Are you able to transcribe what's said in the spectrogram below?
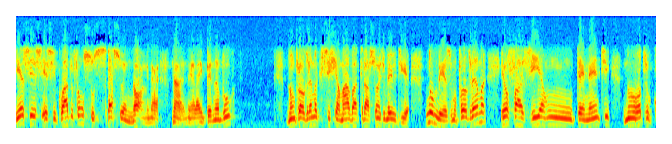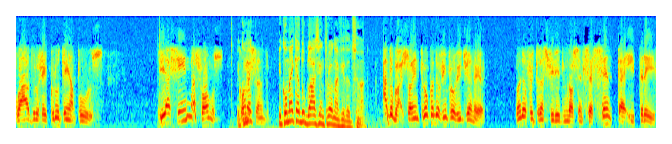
E esse, esse, esse quadro foi um sucesso enorme na, na, né, lá em Pernambuco num programa que se chamava Atrações do Meio-Dia. No mesmo programa, eu fazia um tenente no outro quadro, Recruta em Apuros. E assim nós fomos e começando. Como é, e como é que a dublagem entrou na vida do senhor? A dublagem só entrou quando eu vim para o Rio de Janeiro. Quando eu fui transferido em 1963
